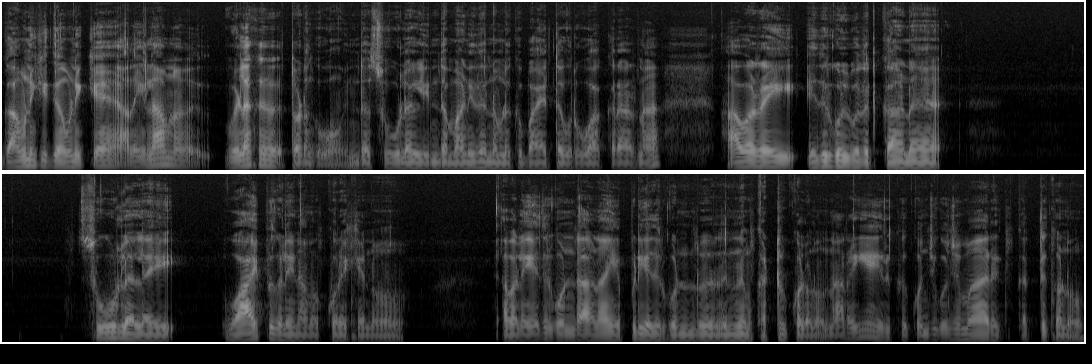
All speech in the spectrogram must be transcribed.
கவனிக்க கவனிக்க அதையெல்லாம் விலக தொடங்குவோம். இந்த சூழல், இந்த மனிதர் நம்மளுக்கு பயத்தை உருவாக்குறாருன்னா அவரை எதிர்கொள்வதற்கான சூழலை, வாய்ப்புகளை நாம் குறைக்கணும். அவளை எதிர்கொண்டானா எப்படி எதிர்கொள்றதுன்னு நம்ம கற்றுக்கொள்ளணும். நிறைய இருக்குது கொஞ்சம் கொஞ்சமாக இருக்கு கற்றுக்கணும்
